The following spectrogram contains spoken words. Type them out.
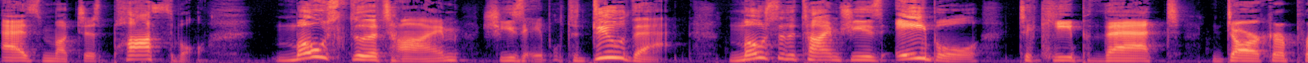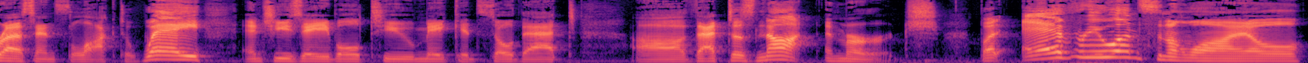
as much as possible. Most of the time, she's able to do that. Most of the time, she is able to keep that darker presence locked away, and she's able to make it so that uh, that does not emerge. But every once in a while,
